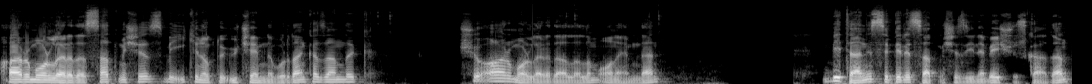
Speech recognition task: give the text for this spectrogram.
Armorları da satmışız. Bir 2.3 hem de buradan kazandık. Şu armorları da alalım 10 hemden. Bir tane spirit satmışız yine 500k'dan.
